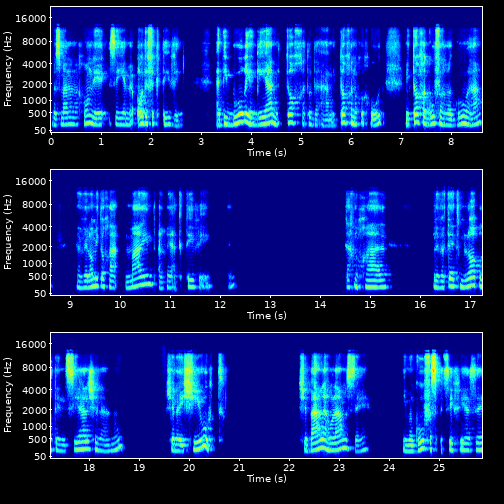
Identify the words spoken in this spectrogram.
בזמן הנכון, וזה יהיה מאוד אפקטיבי. הדיבור יגיע מתוך התודעה, מתוך הנוכחות, מתוך הגוף הרגוע, ולא מתוך ה mind הריאקטיבי. כך נוכל לבטא את מלוא הפוטנציאל שלנו, של האישיות, שבאה לעולם הזה, עם הגוף הספציפי הזה,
